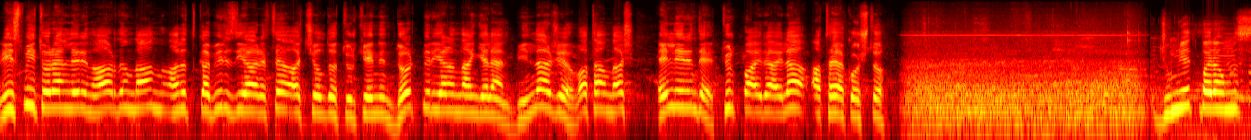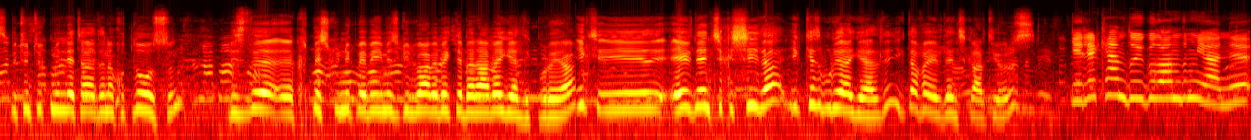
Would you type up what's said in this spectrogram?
Resmi törenlerin ardından Anıtkabir ziyarete açıldı. Türkiye'nin dört bir yanından gelen binlerce vatandaş ellerinde Türk bayrağıyla ataya koştu. Cumhuriyet Bayramımız bütün Türk milleti adına kutlu olsun. Biz de e, 45 günlük bebeğimiz Gülbahar Bebek'le beraber geldik buraya. İlk e, evden çıkışıyla ilk kez buraya geldi. İlk defa evden çıkartıyoruz. Gelirken duygulandım yani.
